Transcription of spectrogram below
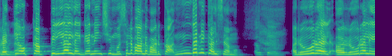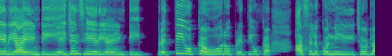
ప్రతి ఒక్క పిల్లల దగ్గర నుంచి ముసలి వాళ్ళ వరకు అందరినీ కలిసాము. రూరల్ రూరల్ ఏరియా ఏంటి? ఏజెన్సీ ఏరియా ఏంటి? ప్రతి ఒక్క ఊరు ప్రతి ఒక్క అసలు కొన్ని చోట్ల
